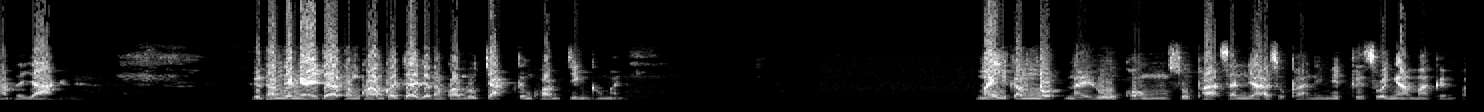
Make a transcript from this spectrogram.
ทำได้ยากคือทำยังไงจะทำความเข้าใจจะทำความรู้จักถึงความจริงของมัน ไม่กำหนดในรูปของสุภาสัญญาสุภานิมิตคือสวยงามมากเกินไป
